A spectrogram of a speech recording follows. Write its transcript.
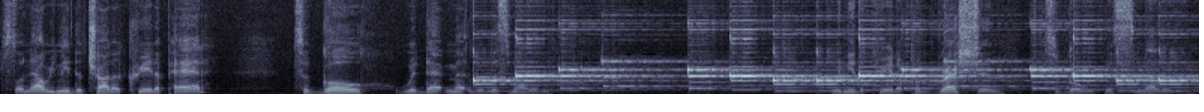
so now we need to try to create a pad to go with that with this melody. We need to create a progression to go with this melody.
